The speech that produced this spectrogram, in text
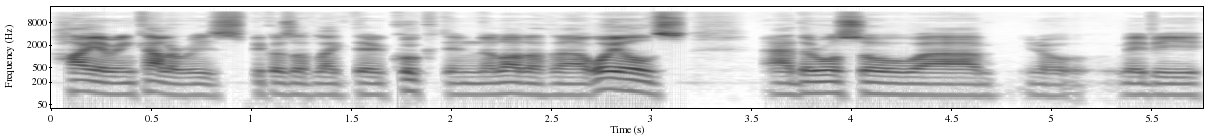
higher in calories because of like they're cooked in a lot of uh, oils. Uh, they're also uh, you know maybe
